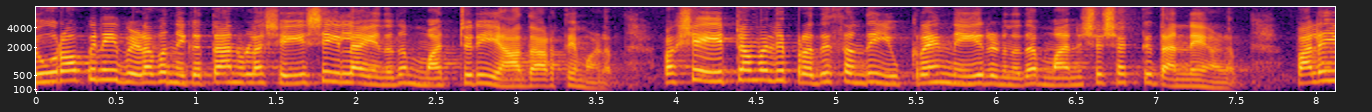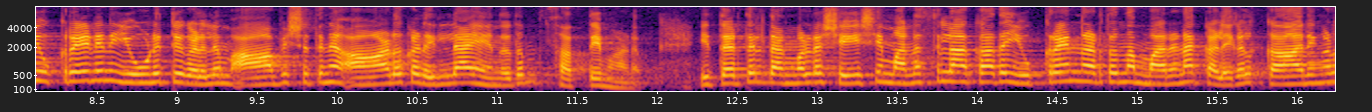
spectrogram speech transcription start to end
യൂറോപ്പിന് ഈ വിളവ് നികത്താനുള്ള ശേഷിയില്ല എന്നത് മറ്റൊരു യാഥാർത്ഥ്യമാണ്. പക്ഷേ ഏറ്റവും വലിയ പ്രതിസന്ധി യുക്രൈൻ നേരിടുന്നത് മനുഷ്യശക്തി തന്നെയാണ്. പല യുക്രൈനിയൻ യൂണിറ്റുകളിലും ആവശ്യത്തിന് ആളുകളില്ല എന്നതും സത്യമാണ്. ഇത്തരത്തിൽ തങ്ങളുടെ ശേഷി മനസ്സിലാക്കാതെ യുക്രൈൻ നടത്തുന്ന മരണക്കളികൾ കാര്യങ്ങൾ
